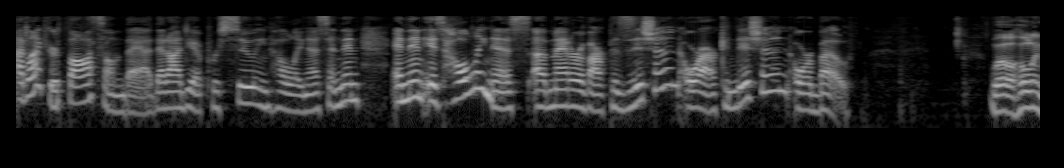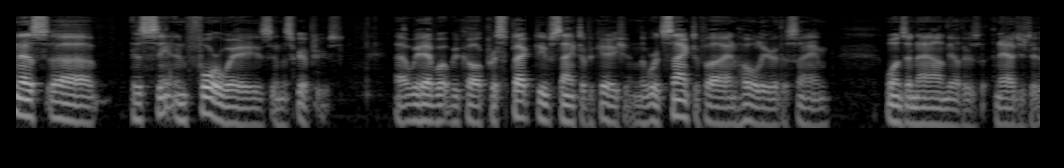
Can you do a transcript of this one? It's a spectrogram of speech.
I'd like your thoughts on that, that idea of pursuing holiness, and then and then is holiness a matter of our position or our condition or both? Well, holiness uh, is seen in four ways in the scriptures. Uh, we have what we call prospective sanctification. The words sanctify and holy are the same. One's a noun, the other's an adjective.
